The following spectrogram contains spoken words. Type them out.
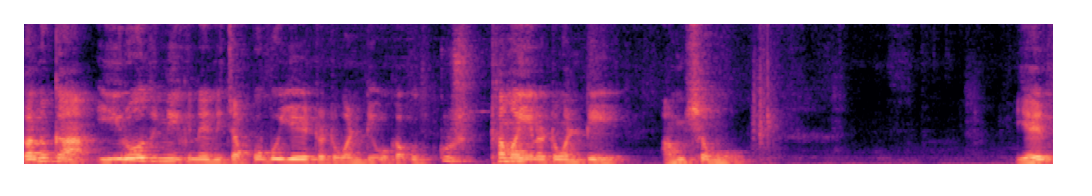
కనుక ఈరోజు మీకు నేను చెప్పబోయేటటువంటి ఒక ఉత్కృష్టమైనటువంటి అంశము ఏ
